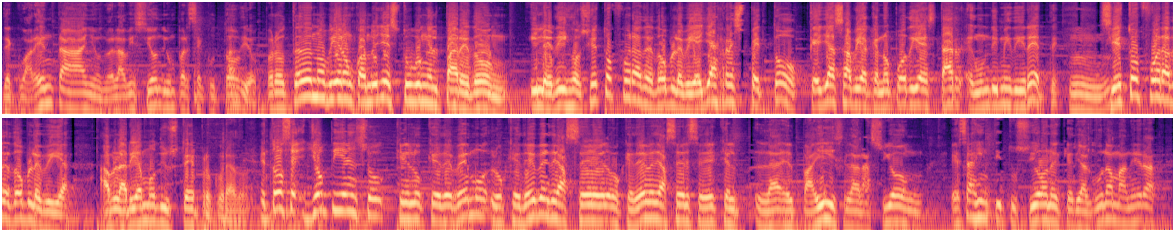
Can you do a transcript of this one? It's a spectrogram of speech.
de 40 años no es la visión de un persecutor. Adiós. Pero ustedes no vieron cuando ella estuvo en el paredón y le dijo, si esto fuera de doble vía, ella respetó que ella sabía que no podía estar en un dimidirete. Si esto fuera de doble vía, hablaríamos de usted, procurador. Entonces, yo pienso que lo que debemos, lo que debe de hacer, o que debe de hacerse es que el, la- el país, la nación, esas instituciones que de alguna manera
